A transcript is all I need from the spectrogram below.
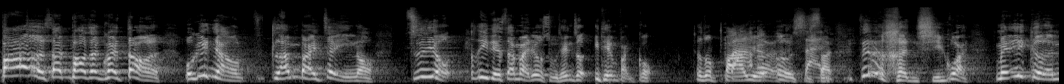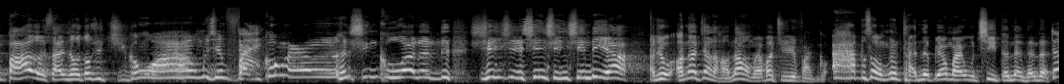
八二三炮战快到了。我跟你讲，蓝白阵营哦，只有一年三百六十五天，只有一天反共。叫做八月二十三，真的很奇怪。每一个人八二三的时候都去鞠躬，哇，我们先反攻啊，很辛苦啊，那那先先先行先烈啊，啊就啊那这样子好，那我们要不要继续反攻啊？不是我们用谈的，不要买武器等等等等。对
